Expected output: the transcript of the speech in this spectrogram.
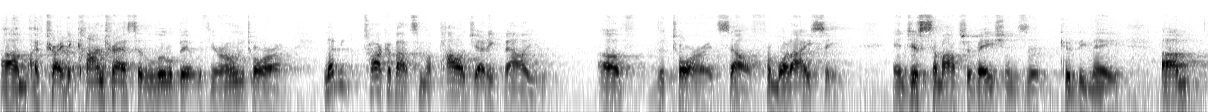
Um, I've tried to contrast it a little bit with your own Torah. Let me talk about some apologetic value of the Torah itself from what I see, and just some observations that could be made. Um,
